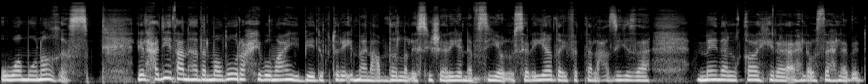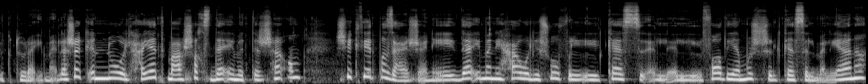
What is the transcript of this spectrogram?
ومنغص. للحديث عن هذا الموضوع رحبوا معي بدكتورة إيمان عبد الله الاستشارية النفسية والأسرية ضيفتنا العزيزة من القاهرة أهلا وسهلا بالدكتورة إيمان. لا شك أنه الحياة مع شخص دائم التشاؤم شيء كثير مزعج يعني دائما يحاول يشوف الكاس الفاضية مش الكاس المليانة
